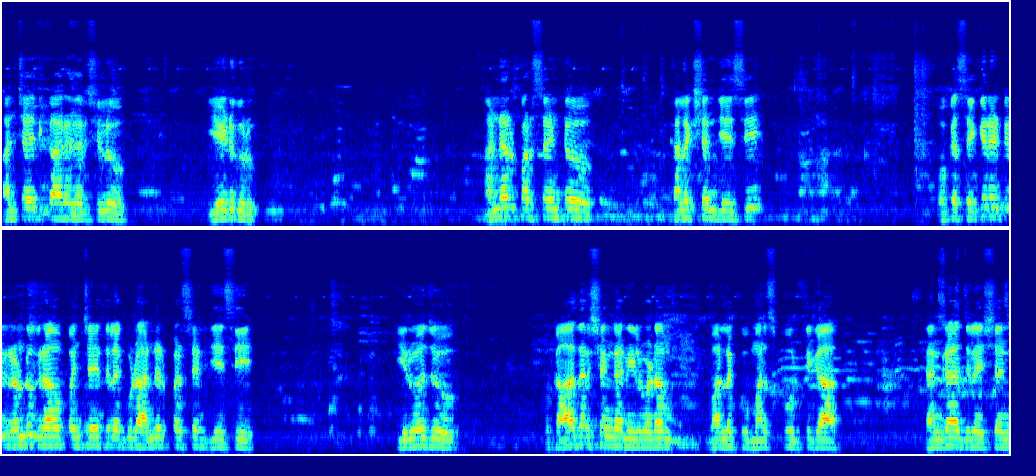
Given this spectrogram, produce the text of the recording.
పంచాయతీ కార్యదర్శులు ఏడుగురు హండ్రెడ్ పర్సెంట్ కలెక్షన్ చేసి ఒక సెక్యూరిటీ రెండు గ్రామ పంచాయతీలకు కూడా హండ్రెడ్ పర్సెంట్ చేసి ఈరోజు ఒక ఆదర్శంగా నిలవడం వాళ్ళకు మనస్ఫూర్తిగా కంగ్రాచులేషన్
